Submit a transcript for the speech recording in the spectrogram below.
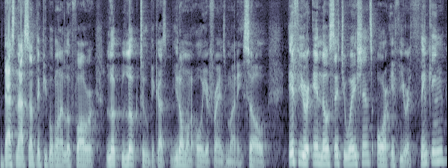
that's not something people want to look forward look look to because you don't want to owe your friends money. So if you're in those situations or if you're thinking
